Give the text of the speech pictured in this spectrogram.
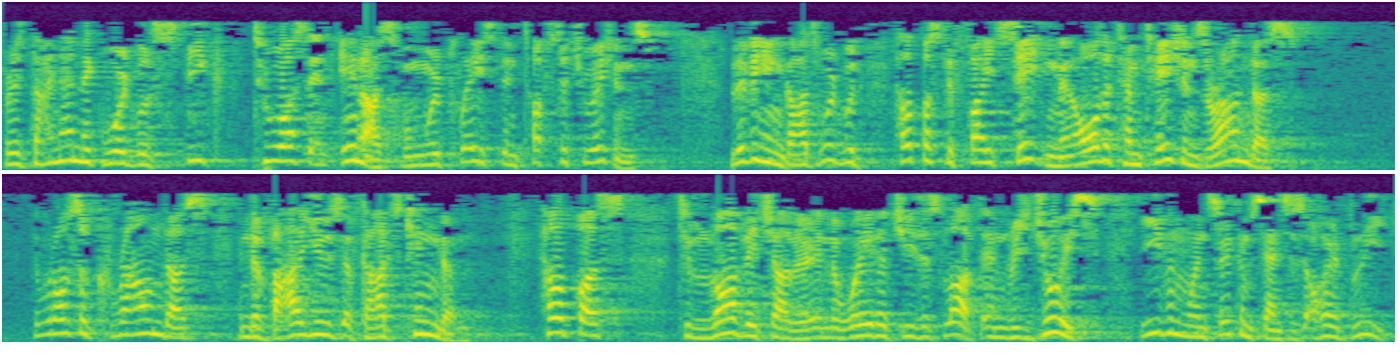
For His dynamic Word will speak to us and in us when we're placed in tough situations. Living in God's Word would help us to fight Satan and all the temptations around us. It would also ground us in the values of God's kingdom. Help us to love each other in the way that Jesus loved and rejoice even when circumstances are bleak.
